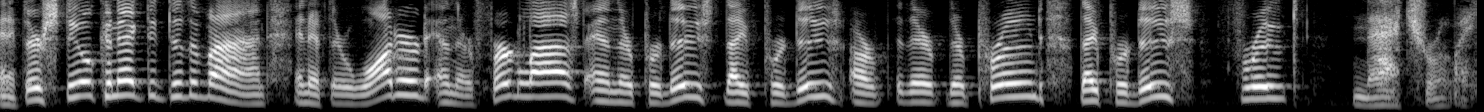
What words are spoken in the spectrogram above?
And if they're still connected to the vine, and if they're watered and they're fertilized and they're produced, they've produced or they're they're pruned, they produce fruit naturally.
